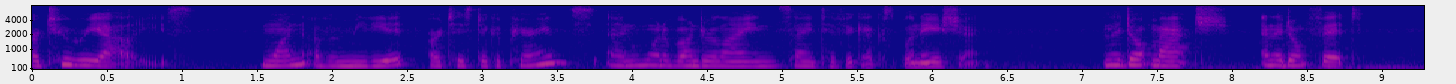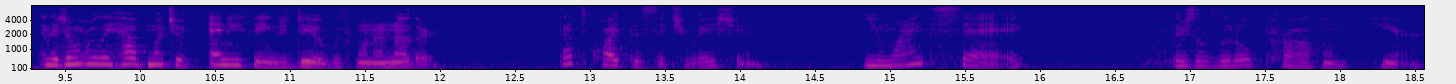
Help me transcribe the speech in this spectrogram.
are two realities one of immediate artistic appearance and one of underlying scientific explanation. And they don't match, and they don't fit, and they don't really have much of anything to do with one another. That's quite the situation. You might say there's a little problem here.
